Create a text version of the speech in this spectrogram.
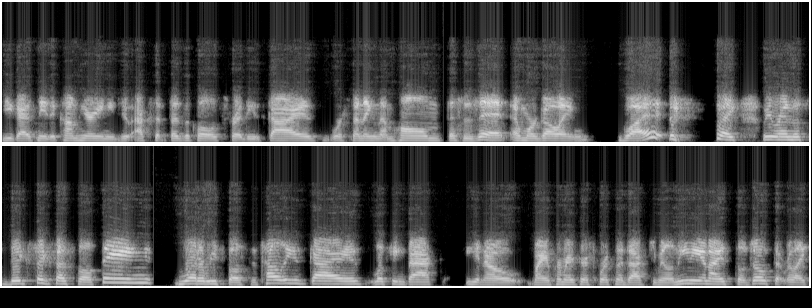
you guys need to come here. You need to do exit physicals for these guys. We're sending them home. This is it. And we're going, what? like we ran this big successful thing. What are we supposed to tell these guys? Looking back, you know, my primary care sportsman, Dr. Jamil Amini and I still joke that we're like,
